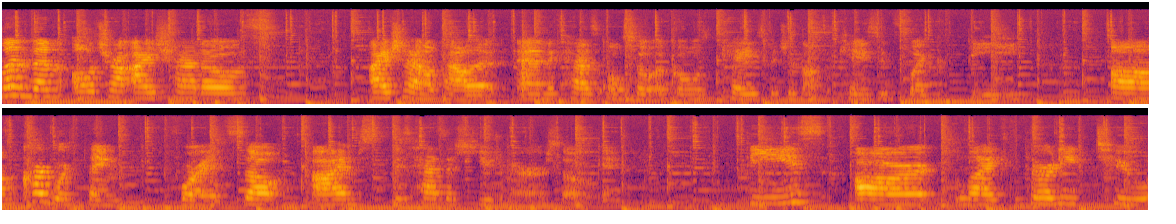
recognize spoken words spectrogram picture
London Ultra Eyeshadows eyeshadow palette and it has also a gold case which is not the case it's like the um, cardboard thing for it. So I'm this has a huge mirror so okay. These are like 32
